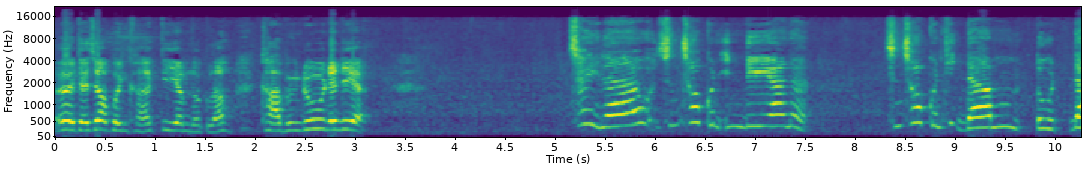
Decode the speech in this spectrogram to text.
เออเธอชอบคนขาเกียมหรอกเหรอข้าเพิ่งรู้นะเนี่ยใช่แล้วฉันชอบคนอินเดียน่ะฉันชอบคนที่ดำตูดด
